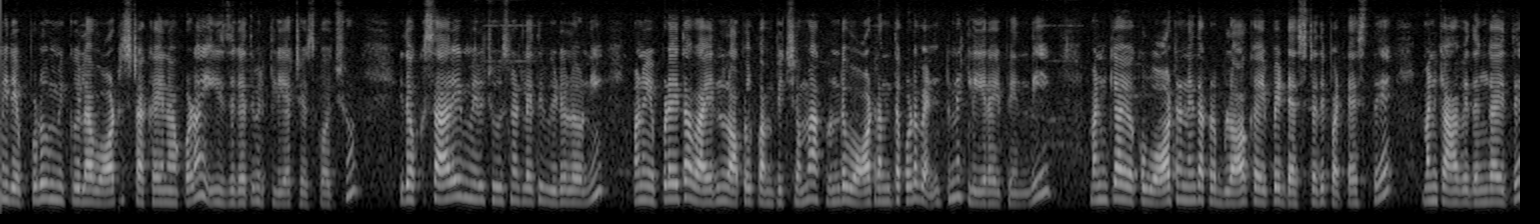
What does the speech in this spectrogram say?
మీరు ఎప్పుడు మీకు ఇలా వాటర్ స్టక్ అయినా కూడా ఈజీగా అయితే మీరు క్లియర్ చేసుకోవచ్చు. ఇది ఒకసారి మీరు చూసినట్లయితే వీడియోలోని మనం ఎప్పుడైతే ఆ వైర్ని లోపలికి పంపించామో అక్కడ ఉండే వాటర్ అంతా కూడా వెంటనే క్లియర్ అయిపోయింది. మనకి ఆ యొక్క వాటర్ అనేది అక్కడ బ్లాక్ అయిపోయి డస్ట్ అది పట్టేస్తే మనకి ఆ విధంగా అయితే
